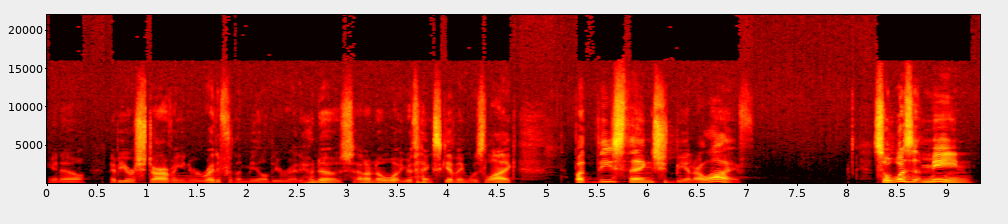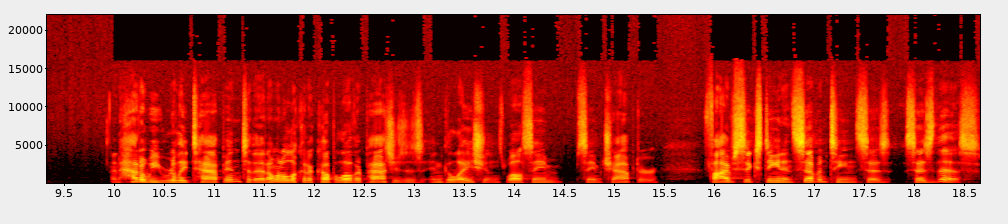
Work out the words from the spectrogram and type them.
you know? Maybe you were starving and you were ready for the meal to be ready. Who knows? I don't know what your Thanksgiving was like. But these things should be in our life. So, what does it mean and how do we really tap into that? I want to look at a couple other passages in Galatians, well, same, same chapter. 5:16 and 17 says, says this.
